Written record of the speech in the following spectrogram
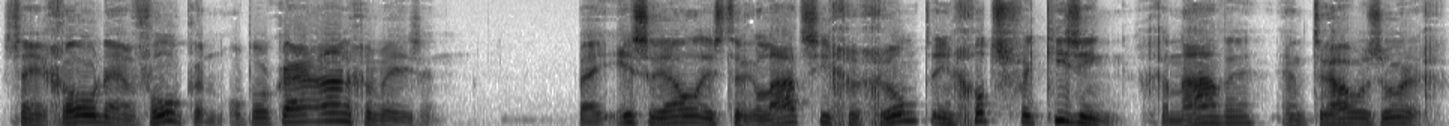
zijn goden en volken op elkaar aangewezen. Bij Israël is de relatie gegrond in Gods verkiezing, genade en trouwe zorg.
